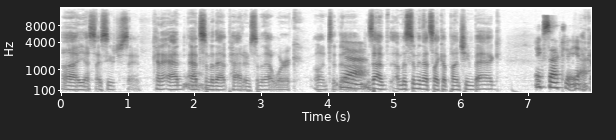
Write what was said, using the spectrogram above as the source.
Uh, yes, I see what you're saying. Kind of add Yeah. add some of that pattern, some of that work onto the. Yeah. Is that, I'm assuming that's like a punching bag. Exactly, yeah. Okay.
